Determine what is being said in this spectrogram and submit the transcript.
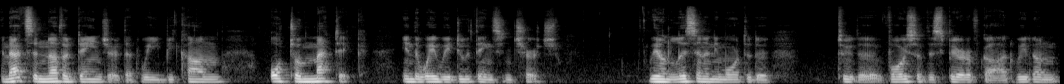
And that's another danger that we become automatic in the way we do things in church. We don't listen anymore to the to the voice of the Spirit of God. We don't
